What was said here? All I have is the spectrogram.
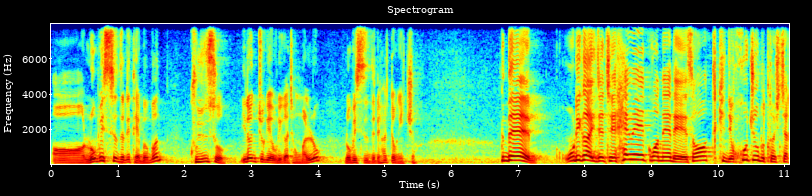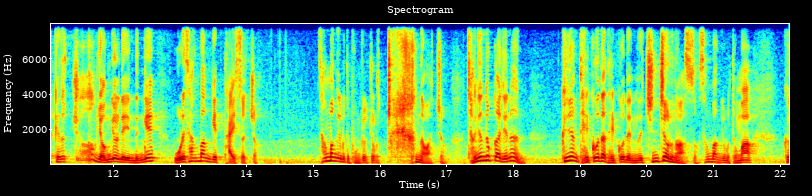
어, 로비스들이 대부분 군수 이런 쪽에 우리가 정말로 로비스들의 활동이 있죠. 근데 우리가 이제 제 해외권에 대해서 특히 이제 호주부터 시작해서 쭉 연결돼 있는 게 올해 상반기에 다 있었죠. 상반기부터 본격적으로 쫙 나왔죠. 작년도까지는 그냥 될 거다 될 거다 했는데 진짜로 나왔어. 상반기부터 막 그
